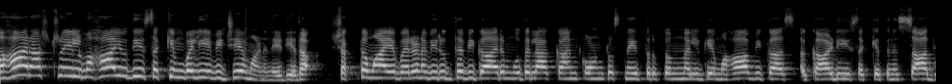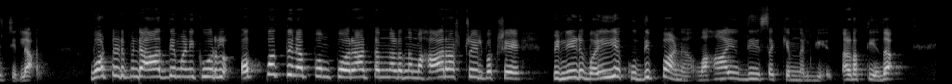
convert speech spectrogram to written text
മഹാരാഷ്ട്രയിൽ മഹായുതി സഖ്യം വലിയ വിജയമാണ് നേടിയത്. ശക്തമായ ഭരണവിരുദ്ധ വികാരം മുതലാക്കാൻ കോൺഗ്രസ് നേതൃത്വം നൽകിയ മഹാവികാസ് അഘാഡി സഖ്യത്തിന് സാധിച്ചില്ല. വോട്ടെടുപ്പിന്റെ ആദ്യ മണിക്കൂറിൽ ഒപ്പത്തിനൊപ്പം പോരാട്ടം നടന്ന മഹാരാഷ്ട്രയിൽ പക്ഷേ പിന്നീട് വലിയ കുതിപ്പാണ് മഹായുദ്ധി സഖ്യം നൽകി നടത്തിയത്.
